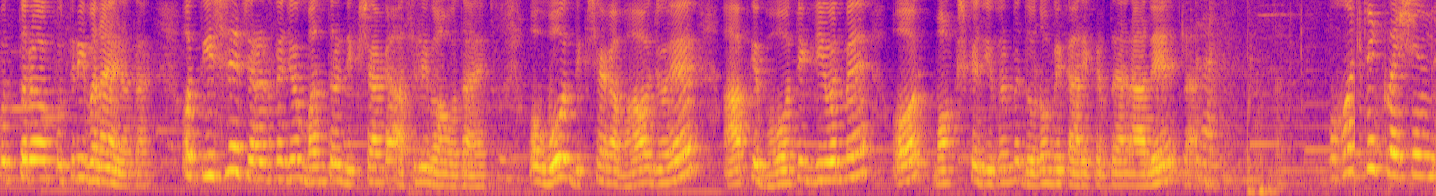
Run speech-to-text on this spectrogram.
पुत्र पुत्री बनाया जाता है। और तीसरे चरण में जो मंत्र दीक्षा का असली भाव होता है और वो दीक्षा का भाव जो है आपके भौतिक जीवन में और मोक्ष के जीवन में दोनों में कार्य करता है। राधे राधे। बहुत क्वेश्चन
